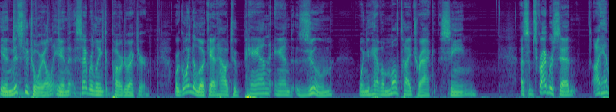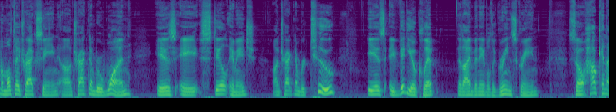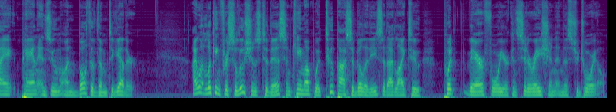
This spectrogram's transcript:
In this tutorial in CyberLink PowerDirector, we're going to look at how to pan and zoom when you have a multi-track scene. A subscriber said, I have a multi-track scene. On track number one is a still image. On track number two is a video clip that I've been able to green screen. So how can I pan and zoom on both of them together? I went looking for solutions to this and came up with two possibilities that I'd like to put there for your consideration in this tutorial.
